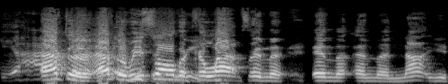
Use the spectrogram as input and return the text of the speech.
yeah, I- After I can't after we saw the collapse and the and the and the not you,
